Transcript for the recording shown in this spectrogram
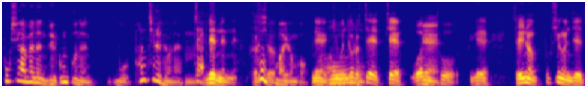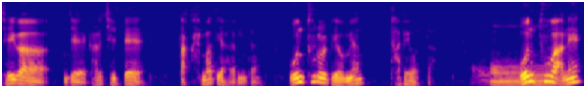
복싱하면은 늘 꿈꾸는 뭐 펀치를 배우나요? 음. 잽, 네네네. 그렇죠. 막 이런 거. 네, 오. 기본적으로 잽, 잽, one, 예. two 이게 저희는 복싱은 이제 저희가 이제 가르칠 때 딱 한마디 합니다. one, two를 배우면 다 배웠다. 오. one, two 안에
